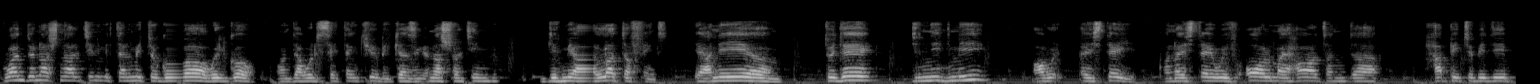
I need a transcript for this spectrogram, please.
when the national team tell me to go, I will go, and I will say thank you because the national team give me a lot of things. Yani, um, today they need me, I, will, I stay, and I stay with all my heart and. Uh, happy to be deep,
